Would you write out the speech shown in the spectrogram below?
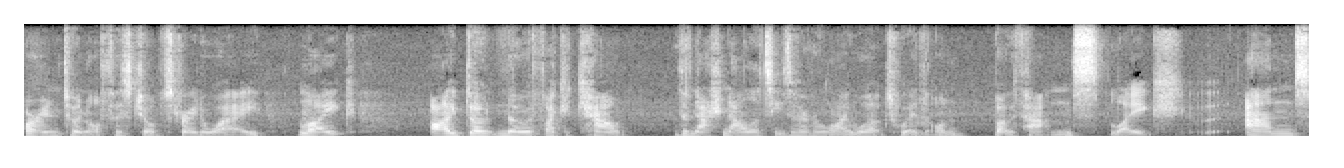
or into an office job straight away. Like I don't know if I could count the nationalities of everyone I worked with on both hands. Like and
